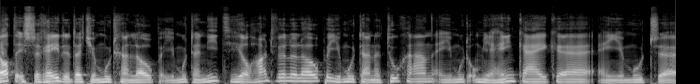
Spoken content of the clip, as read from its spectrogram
dat is de reden dat je moet gaan lopen. Je moet daar niet heel hard willen lopen. Je moet daar naartoe gaan en je moet om je heen kijken. En je moet, eh,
